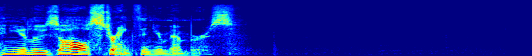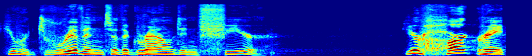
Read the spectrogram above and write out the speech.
and you lose all strength in your members. You are driven to the ground in fear. Your heart rate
